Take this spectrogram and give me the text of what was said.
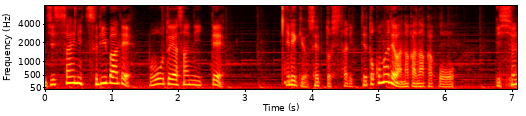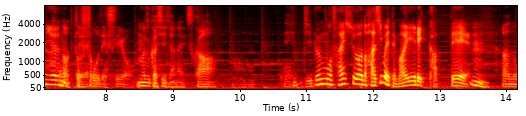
実際に釣り場でボート屋さんに行ってエレキをセットしたりってとこまではなかなかこう一緒にやるのってほんとそうですよ、難しいじゃないですか。ね、自分も最初あの初めてマイエレキ買って、うん、あの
